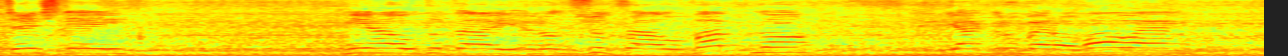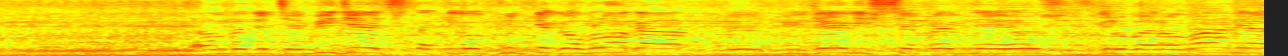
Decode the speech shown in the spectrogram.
Wcześniej Michał tutaj rozrzucał wapno. Ja gruberowałem. Tam będziecie widzieć takiego krótkiego vloga. Wy widzieliście pewnie już z gruberowania.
